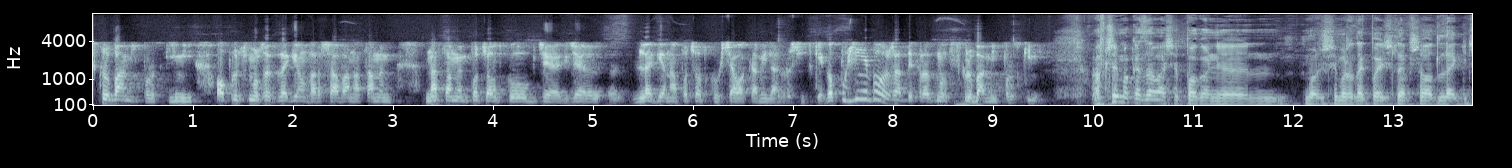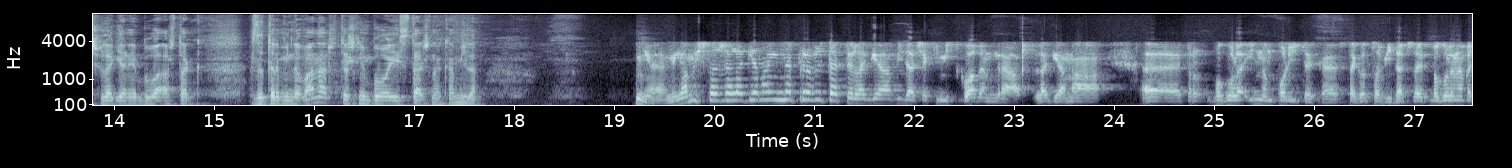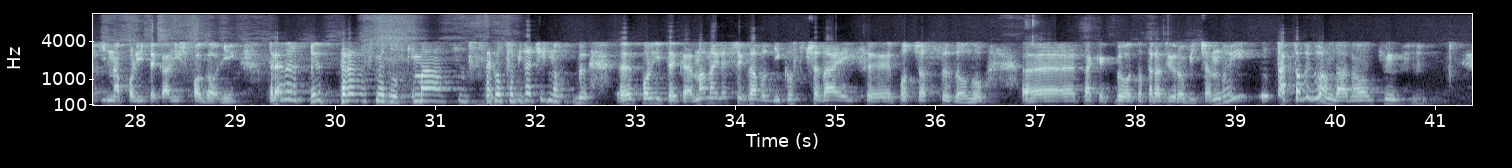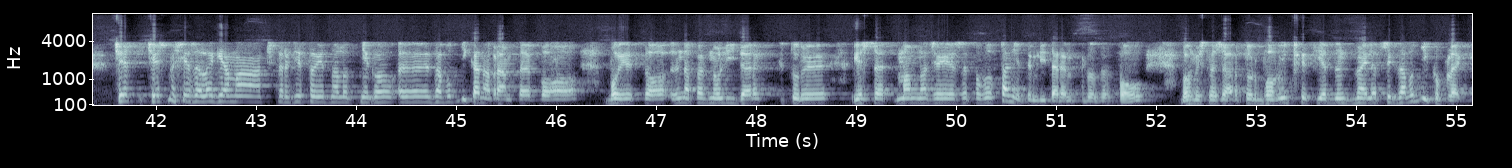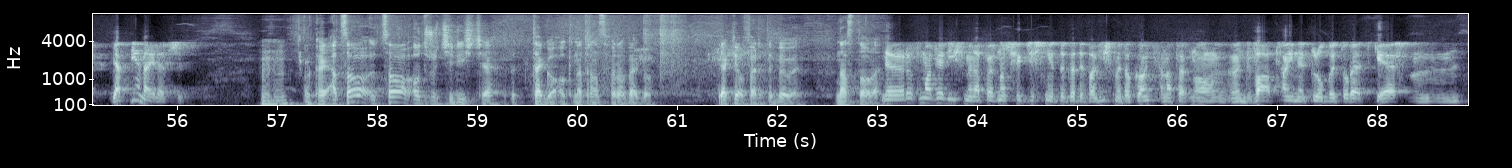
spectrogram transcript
z klubami polskimi, oprócz może z Legią Warszawa na samym, na samym początku, gdzie, gdzie Legia na początku chciała Kamila Grosickiego. Później nie było żadnych rozmów z klubami polskimi. A w czym okazała się Pogoń, e, może się można tak powiedzieć, lepsza od Legii? Czy Legia nie była aż tak zdeterminowana, czy też nie było jej stać na Kamila? Nie, ja myślę, że Legia ma inne priorytety. Legia widać, jakimi składem gra. Legia ma w ogóle inną politykę, z tego co widać. To jest w ogóle nawet inna polityka niż Pogoni. Trener, prezes Miodowski ma z tego co widać inną e, politykę. Ma najlepszych zawodników, sprzedaje ich e, podczas sezonu, e, tak jak było to teraz Jurowiczem. No i tak to wygląda. No cieszmy się, że Legia ma 41-letniego e, zawodnika na bramce, bo, bo jest to na pewno lider, który jeszcze mam nadzieję, że pozostanie tym liderem tego zespołu, bo myślę, że Artur Boruc jest jednym z najlepszych zawodników Legii, jak nie najlepszy. Mhm, Okej, okay. a co, co odrzuciliście tego okna transferowego? Jakie oferty były? na stole? E, rozmawialiśmy, na pewno się gdzieś nie dogadywaliśmy do końca. Na pewno dwa fajne kluby tureckie mm,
